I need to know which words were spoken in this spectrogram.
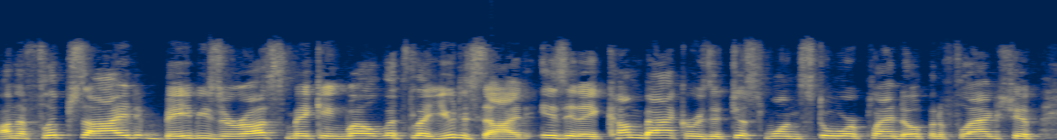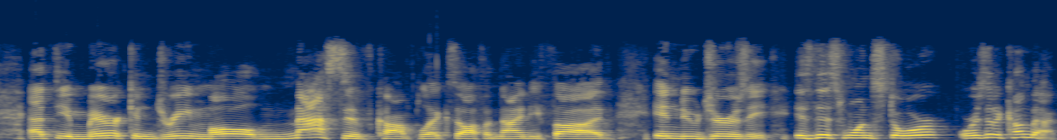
On the flip side, Babies R Us making, well, let's let you decide. Is it a comeback or is it just one store planned to open a flagship at the American Dream Mall, massive complex off of 95 in New Jersey? Is this one store or is it a comeback?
